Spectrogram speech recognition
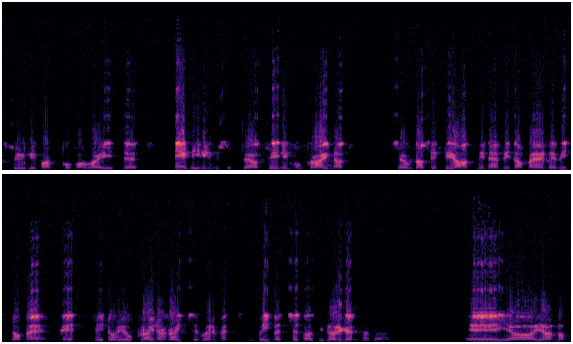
asüüli pakkuma, vaid need inimesed peavad teenima Ukrainat see on ka see teadmine, mida me levitame, et me ei tohi Ukraina kaitsevõimet, võimet sedasi nõrgendada. ja, ja noh,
